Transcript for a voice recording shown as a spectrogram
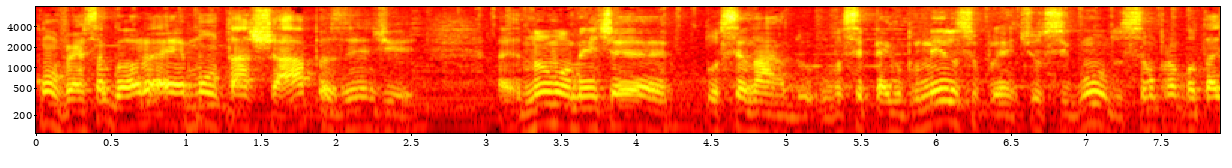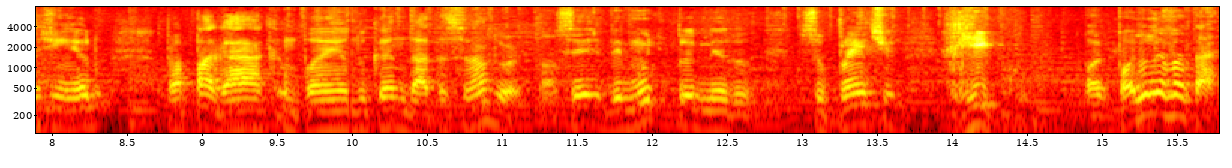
conversa agora é montar chapas, né, de, é, normalmente é o Senado, você pega o primeiro suplente e o segundo, são para botar dinheiro para pagar a campanha do candidato a senador. Então, você vê muito primeiro suplente rico, pode, pode levantar.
